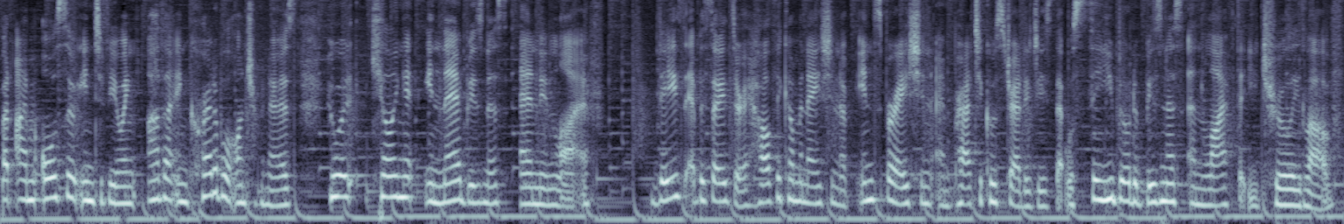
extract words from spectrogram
but I'm also interviewing other incredible entrepreneurs who are killing it in their business and in life. These episodes are a healthy combination of inspiration and practical strategies that will see you build a business and life that you truly love.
